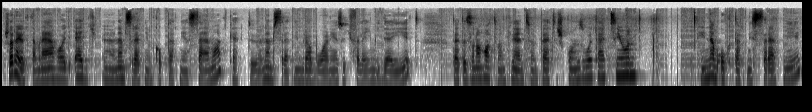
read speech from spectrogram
És arra jöttem rá, hogy egy, nem szeretném koptatni a számot, kettő, nem szeretném rabolni az ügyfeleim idejét, tehát azon a 60-90 perces konzultáción én nem oktatni szeretnék,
